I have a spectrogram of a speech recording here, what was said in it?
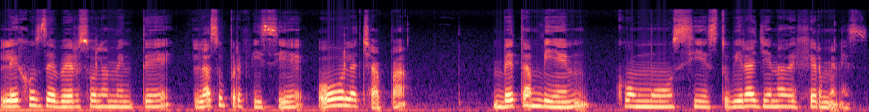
lejos de ver solamente la superficie o la chapa, ve también como si estuviera llena de gérmenes.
